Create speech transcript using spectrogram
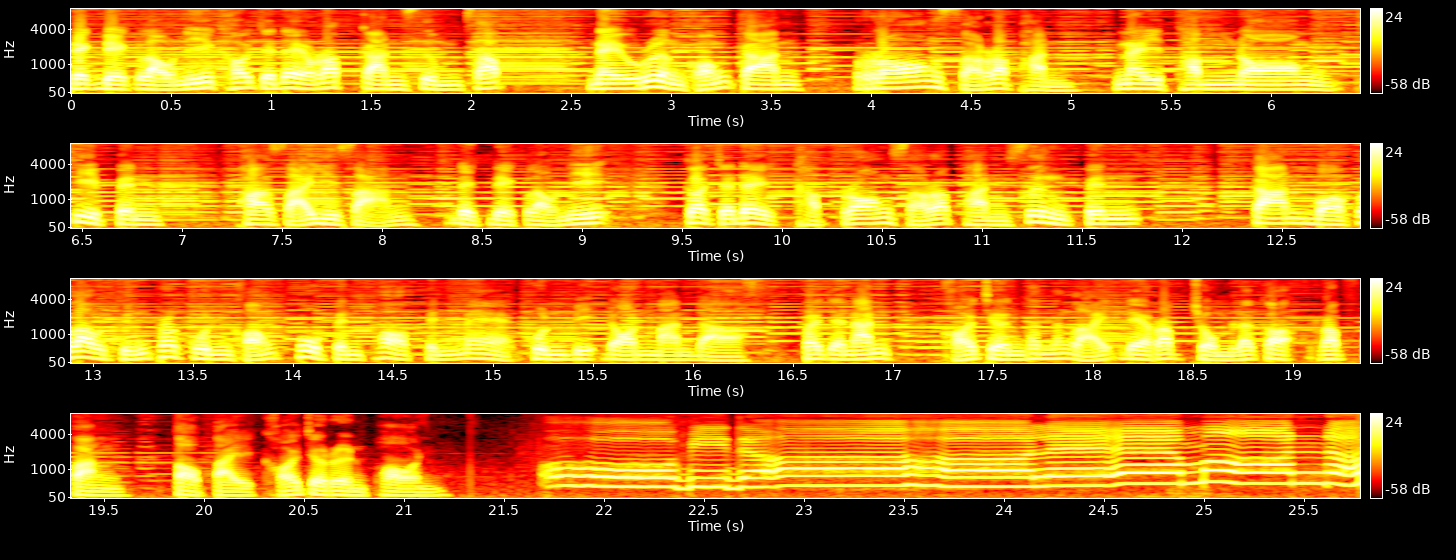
เด็กๆเหล่านี้เขาจะได้รับการซึมซับ ในเรื่องของการร้องสารพันในทำนองที่เป็นภาษาอีสานเด็กๆเหล่านี้ก็จะได้ขับร้องสารพันซึ่งเป็นการบอกเล่าถึงพระคุณของผู้เป็นพ่อเป็นแม่คุณบิดรมารดา เพราะฉะนั้นขอเชิญท่านทั้งหลายได้รับชมแล้วก็รับฟังต่อไปขอเจริญพร โอ้บิดาเลมานดา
